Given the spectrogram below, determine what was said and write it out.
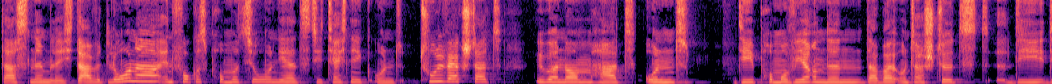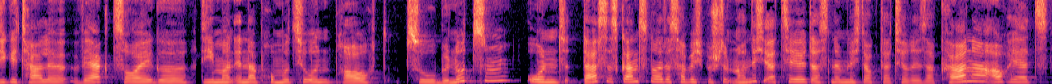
dass nämlich David Lohner in Fokus Promotion jetzt die Technik- und Toolwerkstatt übernommen hat und die Promovierenden dabei unterstützt, die digitale Werkzeuge, die man in der Promotion braucht, zu benutzen. Und das ist ganz neu, das habe ich bestimmt noch nicht erzählt, dass nämlich Dr. Theresa Körner auch jetzt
